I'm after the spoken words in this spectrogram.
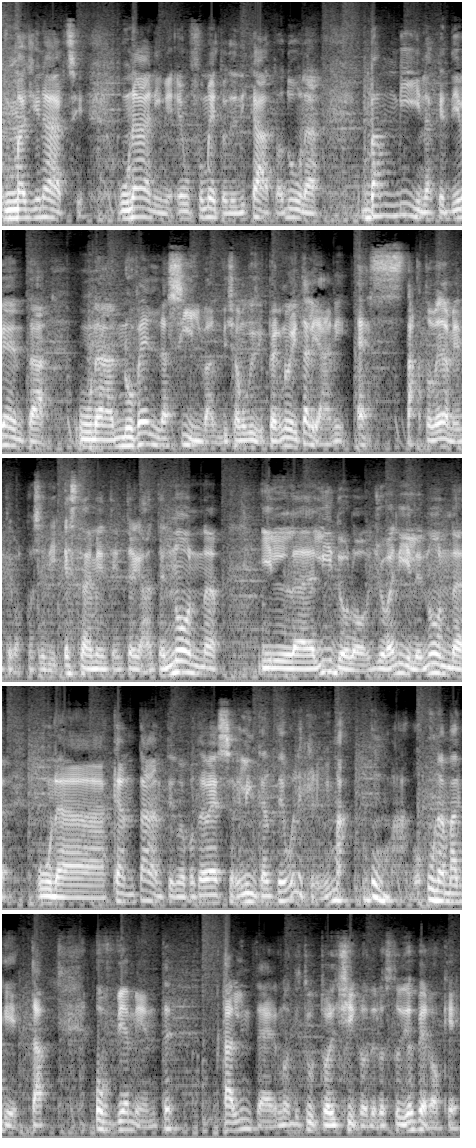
immaginarsi un anime e un fumetto dedicato ad una bambina che diventa una novella Silvan, diciamo così, per noi italiani, è stato veramente qualcosa di estremamente intrigante. Non il, l'idolo giovanile, non una cantante come poteva essere l'incantevole Crimi, ma un mago, una maghetta. Ovviamente all'interno di tutto il ciclo dello studio Però che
